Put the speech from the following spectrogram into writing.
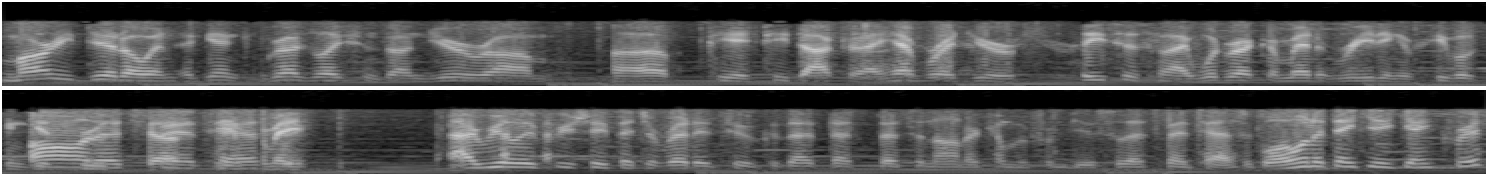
Marty Ditto, and again, congratulations on your um, uh, PhD doctorate. I have read your thesis, and I would recommend it reading if people can get oh, through that's uh, information. I really appreciate that you read it too, because that, that that's an honor coming from you. So that's fantastic. Well, I want to thank you again, Chris.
